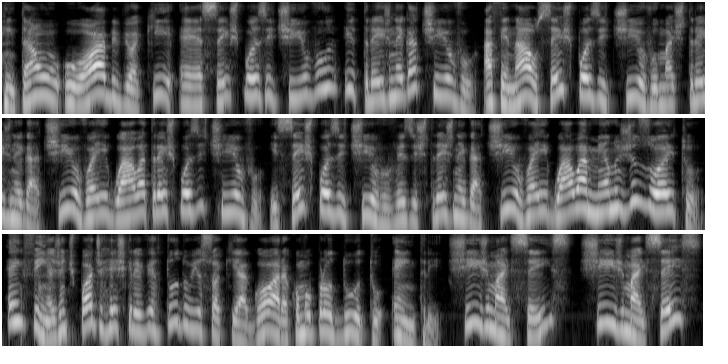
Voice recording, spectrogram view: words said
Então, o óbvio aqui é 6 positivo e 3 negativo. Afinal, 6 positivo mais 3 negativo é igual a 3 positivo, e 6 positivo vezes 3 negativo é igual a menos 18. Enfim, a gente pode reescrever tudo isso aqui agora como produto entre x mais 6, x mais 6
